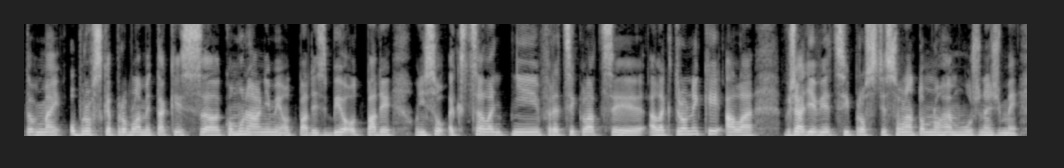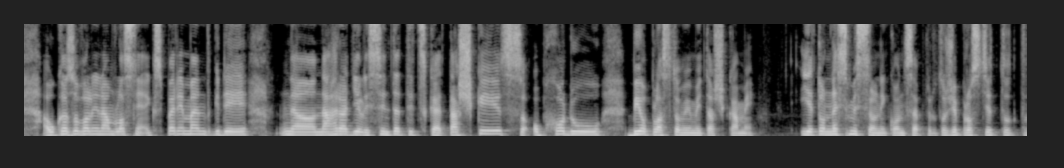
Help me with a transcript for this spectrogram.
to mají obrovské problémy taky s komunálními odpady, s bioodpady. Oni jsou excelentní v recyklaci recyklaci elektroniky, ale v řadě věcí prostě jsou na to mnohem hůř než my. A ukazovali nám vlastně experiment, kdy eh, nahradili syntetické tašky z obchodu bioplastovými taškami je to nesmyslný koncept, protože prostě to, to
